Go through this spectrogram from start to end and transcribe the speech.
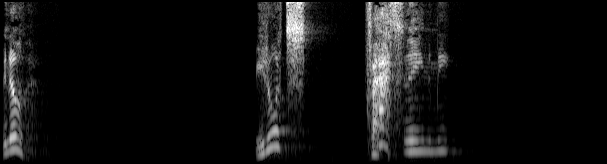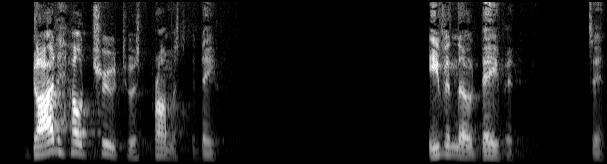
We know that. You know what's fascinating to me? God held true to his promise to David, even though David sinned.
